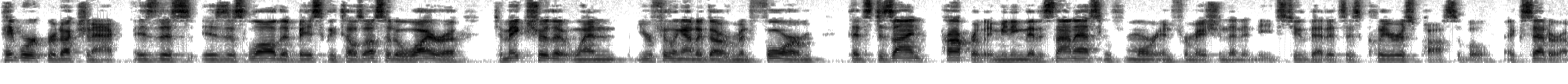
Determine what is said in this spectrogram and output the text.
Paperwork Reduction Act is this is this law that basically tells us at OIRA to make sure that when you're filling out a government form, that it's designed properly, meaning that it's not asking for more information than it needs to, that it's as clear as possible, et cetera.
